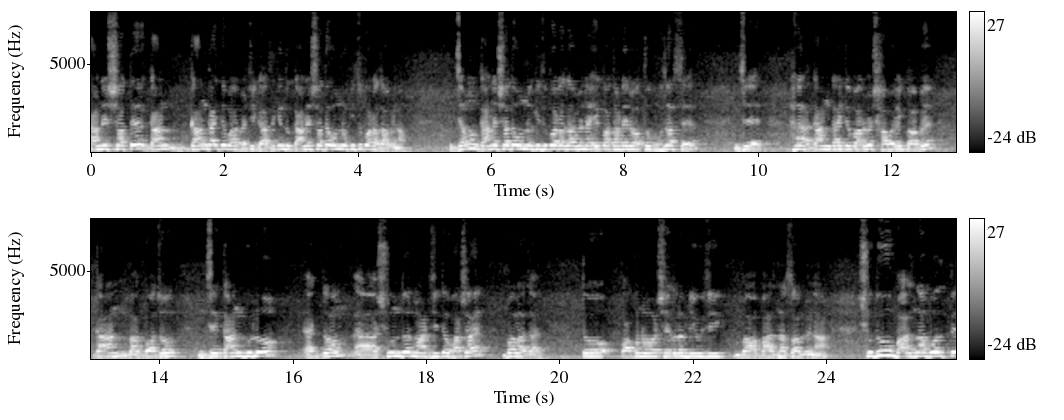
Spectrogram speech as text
গানের সাথে গান গান গাইতে পারবে, ঠিক আছে, কিন্তু গানের সাথে অন্য কিছু করা যাবে না। যেমন গানের সাথে অন্য কিছু করা যাবে না, এ কথাটির অর্থ বোঝাচ্ছে যে হ্যাঁ গান গাইতে পারবে স্বাভাবিকভাবে, গান বা গজল, যে গানগুলো একদম সুন্দর মার্জিত ভাষায় বলা যায়। তো কখনো সেগুলো মিউজিক বা বাজনা চলবে না। শুধু বাজনা বলতে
